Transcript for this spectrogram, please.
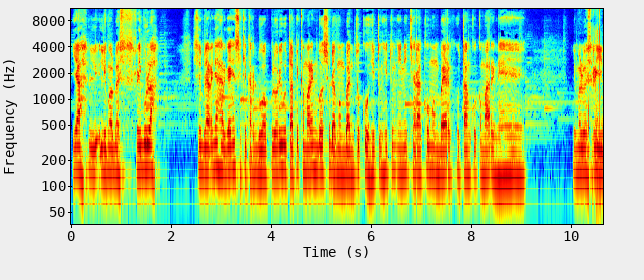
Ya, 15 ribu lah. Sebenarnya harganya sekitar 20.000 tapi kemarin bos sudah membantuku hitung-hitung ini caraku membayar hutangku kemarin. Hehehe. 15.000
